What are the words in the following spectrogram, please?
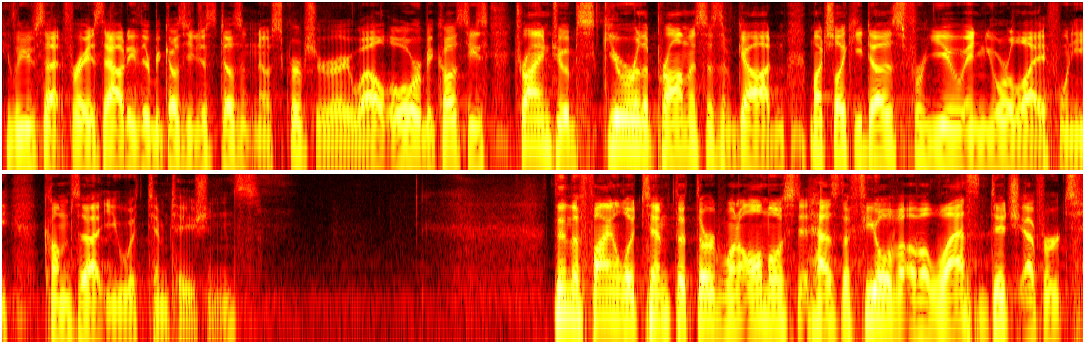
He leaves that phrase out either because he just doesn't know Scripture very well or because he's trying to obscure the promises of God, much like he does for you in your life when he comes at you with temptations. Then the final attempt, the third one, almost it has the feel of, of a last ditch effort.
